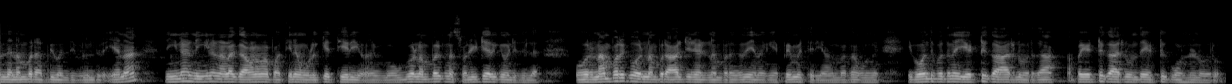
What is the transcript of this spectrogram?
அந்த நம்பர் அப்படி வந்து விழுந்துடும் ஏன்னா நீங்களா நீங்களே நல்லா கவனமாக பார்த்தீங்கன்னா உங்களுக்கே தெரியும். ஒவ்வொரு நம்பருக்கு நான் சொல்லிகிட்டே இருக்க வேண்டியதில்லை. ஒரு நம்பருக்கு ஒரு நம்பர் ஆல்டர்னேட் நம்பருங்கிறது எனக்கு எப்பயுமே தெரியும். அந்த மாதிரி தான் உங்களுக்கு. இப்போ வந்து பார்த்தீங்கன்னா எட்டுக்கு ஆறுன்னு வருதா? அப்போ எட்டுக்கு ஆறுன்னு வந்தால் எட்டுக்கு ஒன்றுன்னு வரும்.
